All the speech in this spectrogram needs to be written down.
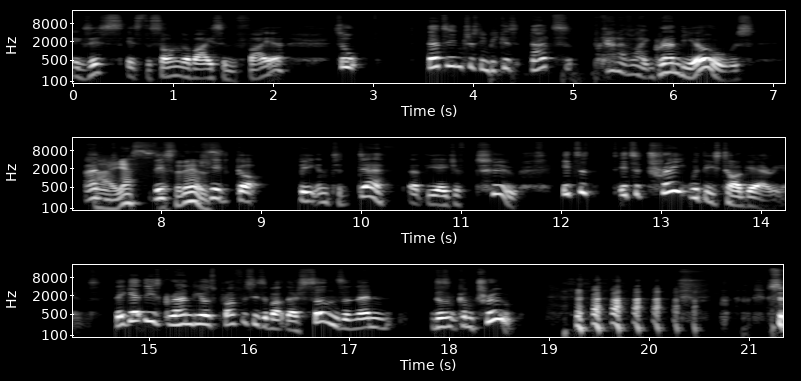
exists. It's the song of ice and fire. So that's interesting because that's kind of like grandiose. And Ah, yes, this yes, it is. kid got beaten to death at the age of two. It's a it's a trait with these Targaryens. They get these grandiose prophecies about their sons, and then it doesn't come true. So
